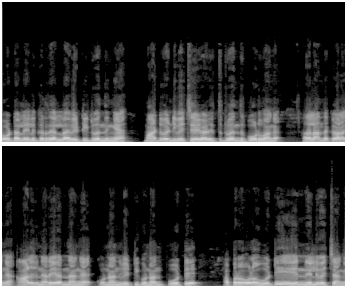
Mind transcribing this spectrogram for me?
ரோட்டால் இழுக்கிறது எல்லாம் வெட்டிட்டு வந்துங்க. மாட்டு வண்டி வச்சு எடுத்துகிட்டு வந்து போடுவாங்க. அதெல்லாம் அந்த காலங்க. ஆளுங்க நிறையா இருந்தாங்க. கொண்டாந்து வெட்டி கொண்டாந்து போட்டு அப்புறம் உழவு ஓட்டி நெல் வச்சாங்க.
